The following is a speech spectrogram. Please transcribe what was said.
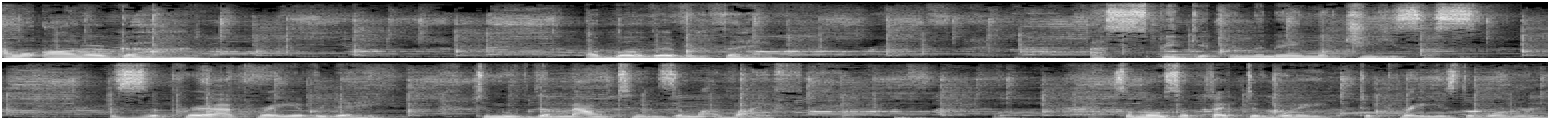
I will honor God above everything. I speak it in the name of Jesus. This is a prayer I pray every day to move the mountains in my life. The most effective way to pray is the word.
